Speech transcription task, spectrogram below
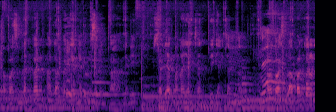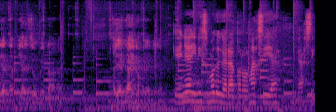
Kalau kelas 9 kan ada PTN nya dulu sebentar. Jadi bisa lihat mana yang cantik. Yang cakep kalau kelas 8 kan lihatnya via zoom beda kan kayaknya ini kayaknya ya Kayaknya ini semua gara-gara corona sih ya. Gak asik.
